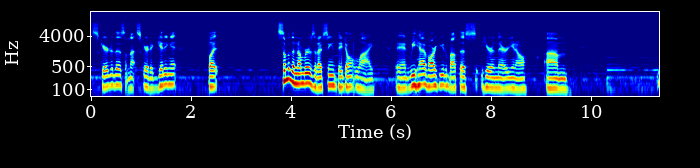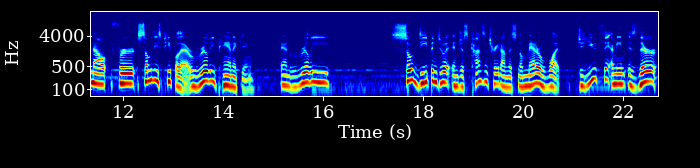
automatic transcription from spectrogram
scared of this. I'm not scared of getting it, but some of the numbers that I've seen, they don't lie. And we have argued about this here and there, you know. Um, now, for some of these people that are really panicking and really so deep into it and just concentrate on this no matter what, do you think, I mean, is there,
